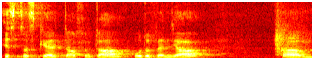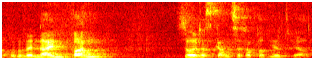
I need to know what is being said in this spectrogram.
ist das Geld dafür da oder wenn ja, ähm, oder wenn nein, wann soll das Ganze repariert werden.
